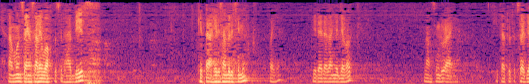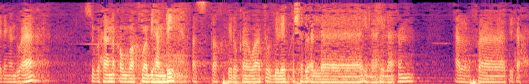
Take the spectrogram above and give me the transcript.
Ya, namun sayang sekali waktu sudah habis. Kita akhiri sampai di sini. Ya. Tidak ada tanya jawab. Langsung doa ya. Kita tutup saja dengan doa. Subhanakallah wa bihamdih astaghfiruka wa atubu ilaik wa asyhadu an la ilaha illa ant. Al-Fatihah.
